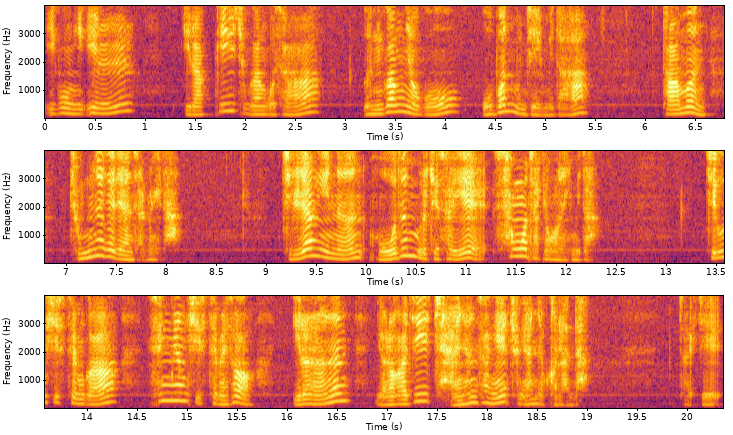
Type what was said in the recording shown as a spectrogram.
2021 1학기 중간고사 은광여고 5번 문제입니다. 다음은 중력에 대한 설명이다. 질량이 있는 모든 물체 사이에 상호작용하는 힘이다. 지구 시스템과 생명 시스템에서 일어나는 여러 가지 자연현상에 중요한 역할을 한다. 자, 이제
